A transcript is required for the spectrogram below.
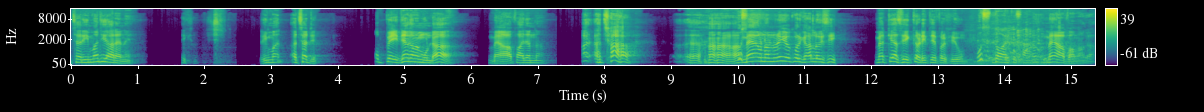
ਅੱਛਾ ਰੀਮਾ ਜੀ ਆ ਰਹੇ ਨੇ ਇੱਕ ਰੀਮਾ ਅੱਛਾ और भेज दें मैं मुंडा मैं आप आ जाना अच्छा हाँ हाँ मैं उन्होंने नहीं एक बार गल हुई सी मैं क्या सी घड़ी ते परफ्यूम उस दौर के साथ मैं आप आवागा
